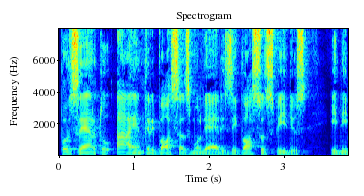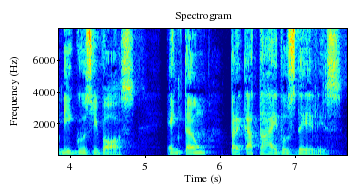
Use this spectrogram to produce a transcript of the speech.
por certo há entre vossas mulheres e vossos filhos inimigos de vós, então precatai-vos deles.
